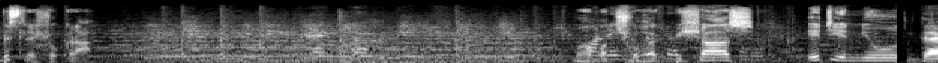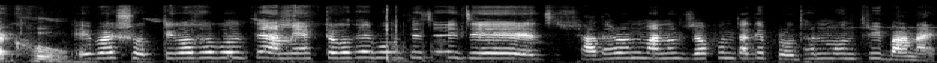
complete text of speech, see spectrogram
বিশ্লেষকরা মোহাম্মদ সোহাগ বিশ্বাস। এটিএন নিউজ দেখো। এবার সত্যি কথা বলতে আমি একটা কথাই বলতে চাই যে সাধারণ মানুষ যখন তাকে প্রধানমন্ত্রী বানায়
